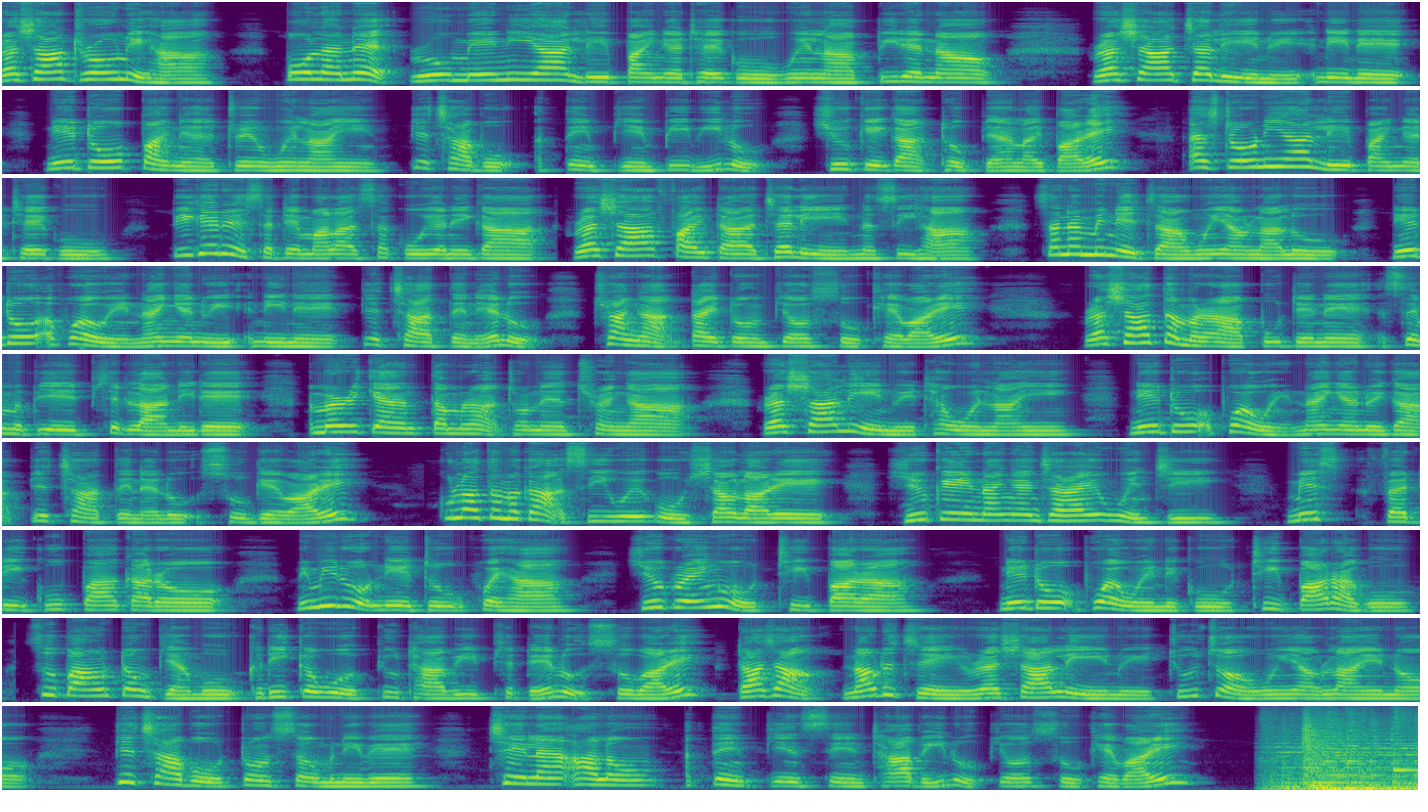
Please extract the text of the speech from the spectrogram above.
ရုရှား drone တွေဟာပိုလန်နဲ့ရိုမေးနီးယားလေပိုင်နက်ထဲကို ဝင်လာပြီးတဲ့နောက်ရုရှားဂျက်လေယာဉ်တွေအနေနဲ့နေတိုးပိုင်နက်အတွင်းဝင်လာရင်ပစ်ချဖို့အသင့်ပြင်ပြီးပြီလို့ UK ကထုတ်ပြန်လိုက်ပါတယ်။အက်စတိုးနီးယားလေပိုင်နက်ထဲကိုပြီးခဲ့တဲ့စက်တင်ဘာလ19ရက်နေ့ကရုရှားဖိုက်တာဂျက်လေယာဉ်နှစ်စီးဟာ12မိနစ်ကြာဝင်ရောက်လာလို့နေတိုးအဖွဲ့ဝင်နိုင်ငံတွေအနေနဲ့ပစ်ချတင်တယ်လို့ Trump ကတိုက်တွန်းပြောဆိုခဲ့ပါတယ်။ ရုရှားသမ္မတပူတင်နဲ့အဆင်မပြေဖြစ်လာနေတဲ့အမေရိကန်သမ္မတဒေါ်နယ်ထရန့်ကရုရှားလေယာဉ်တွေထပ်ဝင်လာရင်နေတိုးအဖွဲ့ဝင်နိုင်ငံတွေကပစ်ချတင်တယ်လို့ဆိုခဲ့ပါတယ်။ကုလသမဂ္ဂအစည်းအဝေးကိုရှောက်လာတဲ့ UK နိုင်ငံခြားရေးဝန်ကြီး Miss Fatty Cooper ကတော့မိမိတို့နေတိုးအဖွဲ့ဟာယူကရိန်းကိုထိပါတာ နေတိုးအဖွဲ့ဝင်တွေကိုထိပါတာကိုစုပေါင်းတုံ့ပြန်မှုကတိကဝတ်ပြုထားပြီးဖြစ်တယ်လို့ဆိုပါတယ်။ဒါကြောင့်နောက်တစ်ချိန်ရုရှားလေယာဉ်တွေကျူးကျော်ဝင်ရောက်လာရင်တော့ပြစ်ချဖို့တွန့်ဆုတ်မနေပဲခြေလန်းအလုံးအသင့်ပြင်ဆင်ထားပြီလို့ပြောဆိုခဲ့ပါတယ်။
